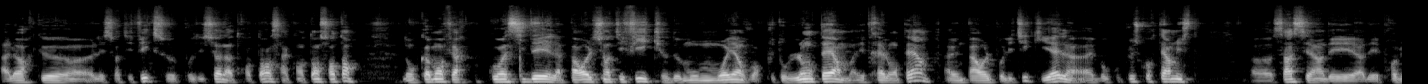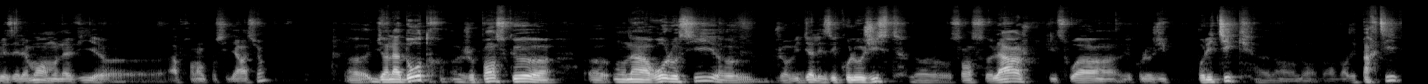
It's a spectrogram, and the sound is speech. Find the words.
alors que les scientifiques se positionnent à 30 ans, 50 ans, 100 ans. Donc comment faire coïncider la parole scientifique de moyen, voire plutôt long terme et très long terme, à une parole politique qui, elle, est beaucoup plus court-termiste? Ça, c'est un des, premiers éléments, à mon avis, à prendre en considération. il y en a d'autres. Je pense que euh, on a un rôle aussi, euh, j'ai envie de dire, les écologistes euh, au sens large, qu'ils soient l'écologie politique des partis,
